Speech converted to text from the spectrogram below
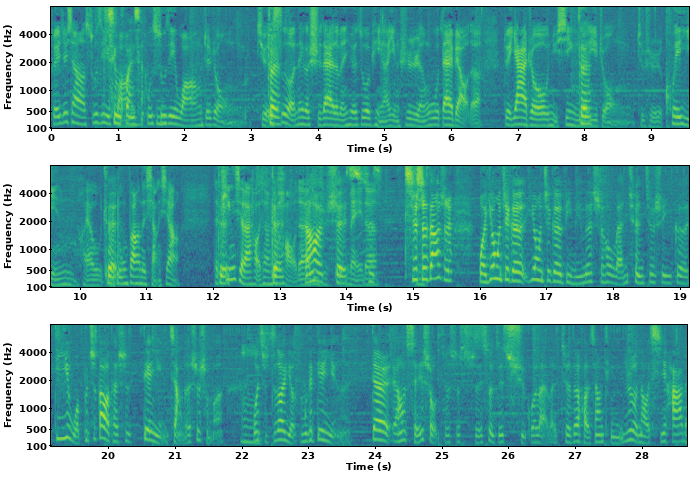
所以就像苏 z 苏 z 王这种角色，那个时代的文学作品啊、影视人物代表的对亚洲女性的一种就是窥淫，还有这个东方的想象。它听起来好像是好的，然后是美的。其实当时我用这个用这个笔名的时候，完全就是一个第一，我不知道它是电影讲的是什么，我只知道有这么个电影。第二，然后随手就是随手就取过来了，觉得好像挺热闹嘻哈的。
